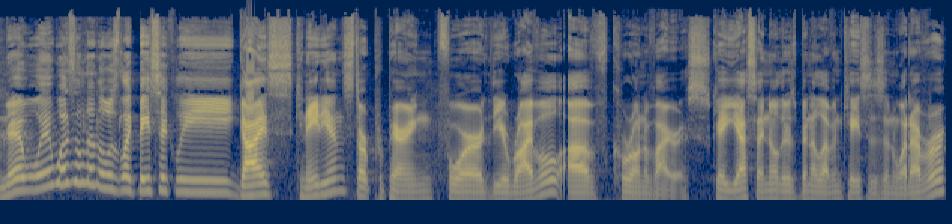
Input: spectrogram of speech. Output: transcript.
No, it was a little. It was like basically, guys, Canadians start preparing for the arrival of coronavirus. Okay, yes, I know there's been 11 cases and whatever,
